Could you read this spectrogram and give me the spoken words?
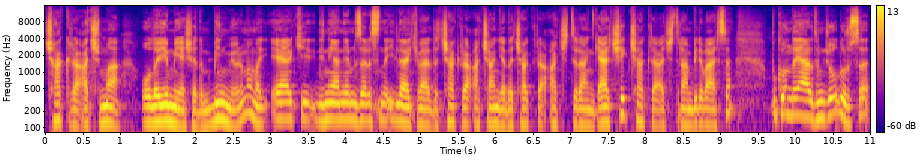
çakra açma olayı mı yaşadım bilmiyorum ama eğer ki dinleyenlerimiz arasında illaki vardır çakra açan ya da çakra açtıran, gerçek çakra açtıran biri varsa bu konuda yardımcı olursa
